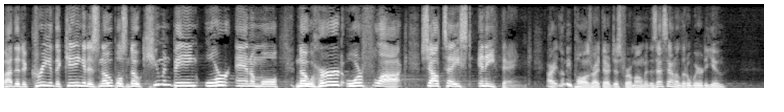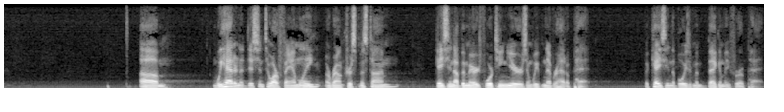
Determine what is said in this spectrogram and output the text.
by the decree of the king and his nobles, no human being or animal, no herd or flock shall taste anything. All right, let me pause right there just for a moment. Does that sound a little weird to you? Um, we had an addition to our family around Christmas time. Casey and I have been married 14 years, and we've never had a pet. But Casey and the boys have been begging me for a pet.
